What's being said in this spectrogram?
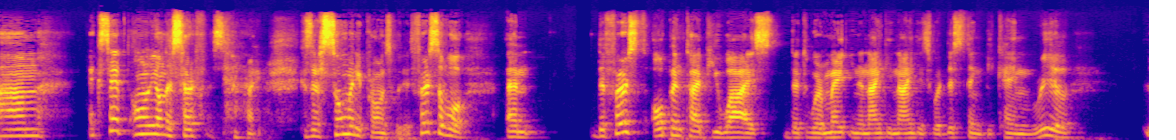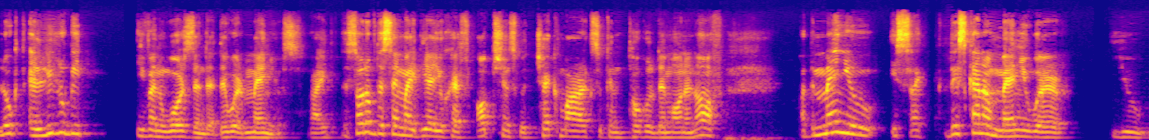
Um, except only on the surface, right? Because there's so many problems with it. First of all, um, the first OpenType UIs that were made in the 1990s where this thing became real looked a little bit even worse than that. They were menus, right? Sort of the same idea. You have options with check marks. You can toggle them on and off. But the menu is like this kind of menu where you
